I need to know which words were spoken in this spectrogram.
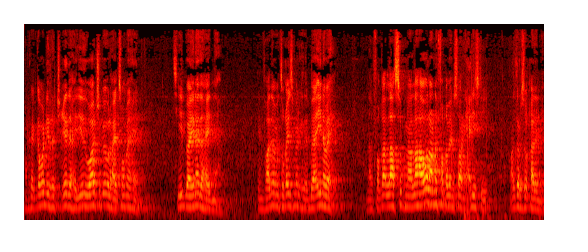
marka gabadhii rajciyada ahayd iyadu waajib bay ulahayd soo ma ahayn. Tii baa-inada ahaydna. Fatima qays marka baa-ina bay nafaqa laa sukna laha walaa nafaqa baynu so arnay xadiiskii. Maltar soo qaadanay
